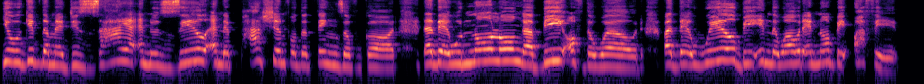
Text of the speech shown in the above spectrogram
You will give them a desire and a zeal and a passion for the things of God, that they will no longer be of the world, but they will be in the world and not be of it,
